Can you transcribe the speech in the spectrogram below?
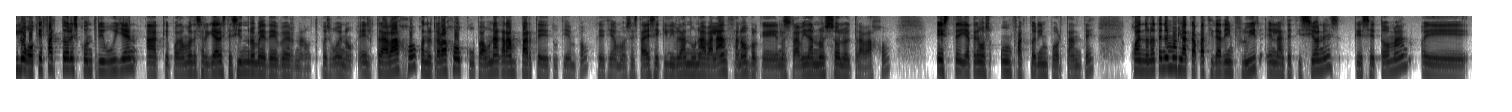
Y luego, ¿qué factores contribuyen a que podamos desarrollar este síndrome de burnout? Pues bueno, el trabajo, cuando el trabajo ocupa una gran parte de tu tiempo, que decíamos, está desequilibrando una balanza, ¿no? Porque nuestra vida no es solo el trabajo. Este ya tenemos un factor importante. Cuando no tenemos la capacidad de influir en las decisiones que se toman eh,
